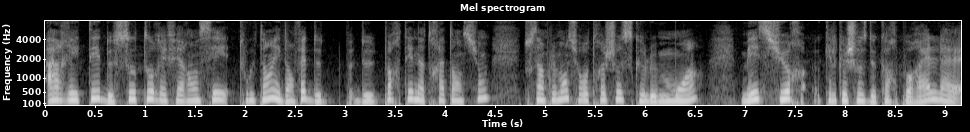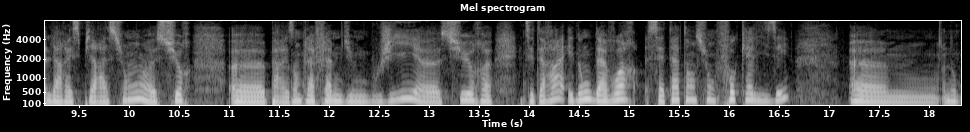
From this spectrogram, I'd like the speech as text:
arrêter de s'auto-référencer tout le temps et d'en fait de, de porter notre attention tout simplement sur autre chose que le moi, mais sur quelque chose de corporel, la, la respiration, euh, sur euh, par exemple la flamme d'une bougie, sur etc. Et donc d'avoir cette attention focalisée. Euh, donc,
